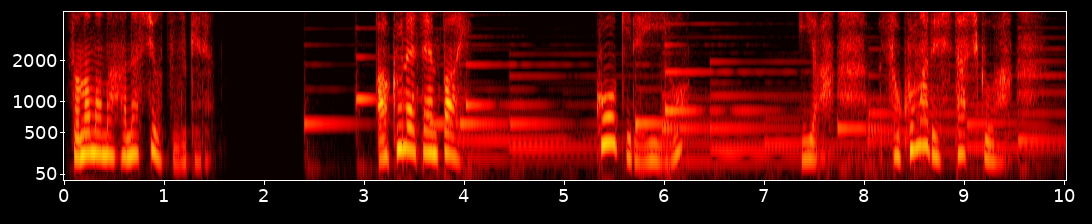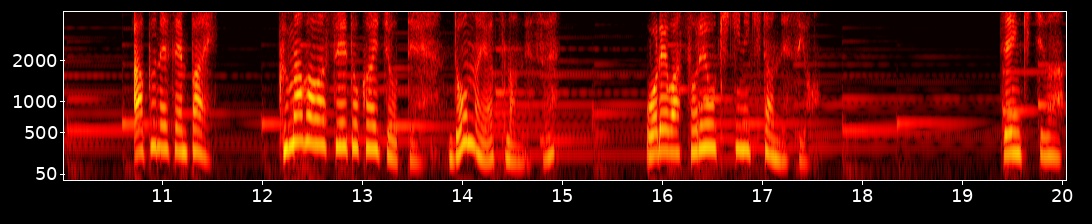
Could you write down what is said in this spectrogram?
そのまま話を続ける。アクネ先輩。後期でいいよ。いや、そこまで親しくは。アクネ先輩、熊川生徒会長ってどんな奴なんです？俺はそれを聞きに来たんですよ。善吉は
